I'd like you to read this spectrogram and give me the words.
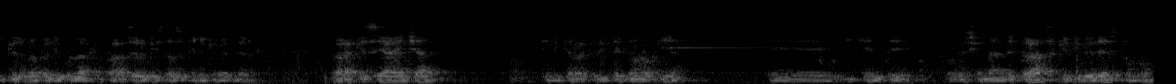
y que es una película que para ser vista se tiene que vender. Para que sea hecha tiene que requerir tecnología eh, y gente profesional detrás que vive de esto, ¿no?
